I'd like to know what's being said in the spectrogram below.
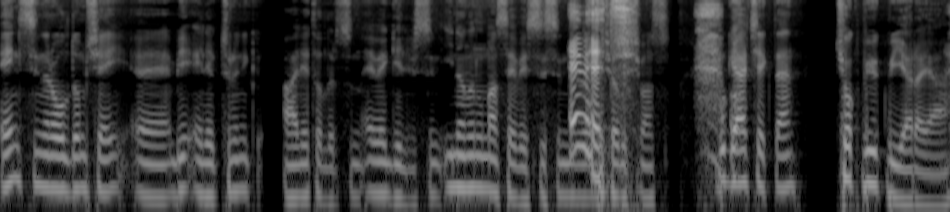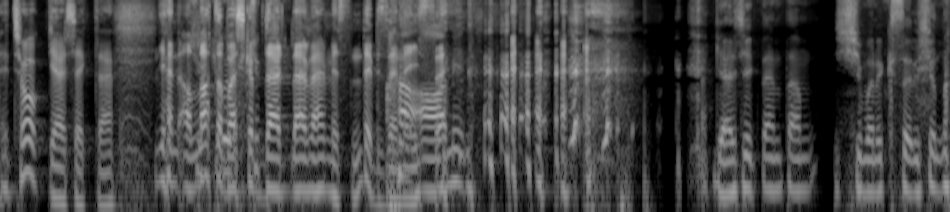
En sinir olduğum şey e, bir elektronik alet alırsın eve gelirsin inanılmaz heveslisin ve Evet. çalışmaz. Bu gerçekten çok büyük bir yara ya. E, Çok gerçekten. Yani Allah Çünkü da başka küçük- dertler vermesin de bize neyse. Amin. gerçekten tam şımarık sarışınlar.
